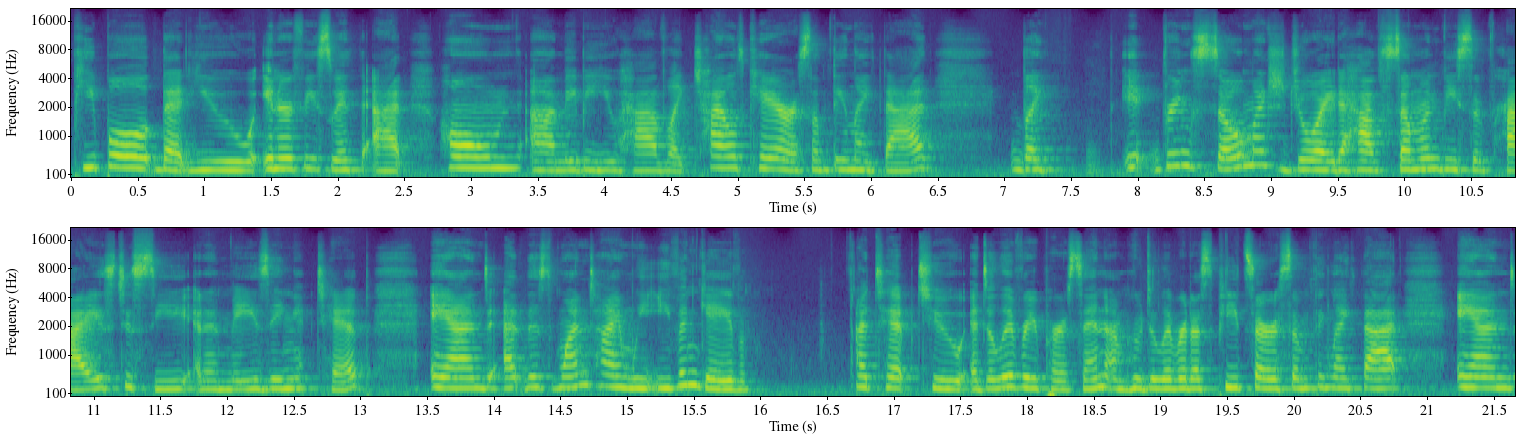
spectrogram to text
people that you interface with at home, uh, maybe you have like childcare or something like that, like it brings so much joy to have someone be surprised to see an amazing tip. And at this one time, we even gave a tip to a delivery person um, who delivered us pizza or something like that. And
